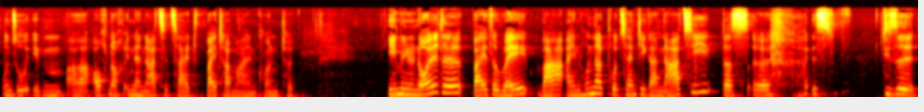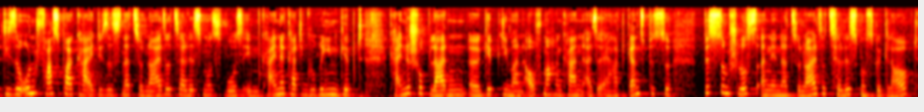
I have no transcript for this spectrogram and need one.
und so eben äh, auch noch in der Nazizeit weitermalen konnte. Emil Nolde, by the way, war ein hundertprozentiger Nazi. Das äh, ist diese, diese Unfassbarkeit dieses Nationalsozialismus, wo es eben keine Kategorien gibt, keine Schubladen äh, gibt, die man aufmachen kann. Also er hat ganz bis, zu, bis zum Schluss an den Nationalsozialismus geglaubt,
